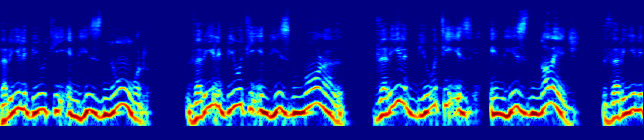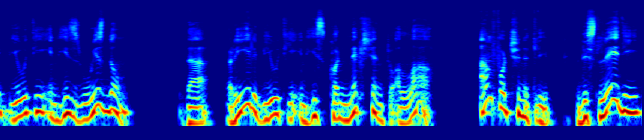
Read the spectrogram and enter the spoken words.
the real beauty in his nur, the real beauty in his moral, the real beauty is in his knowledge, the real beauty in his wisdom, the real beauty in his connection to Allah. Unfortunately, this lady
